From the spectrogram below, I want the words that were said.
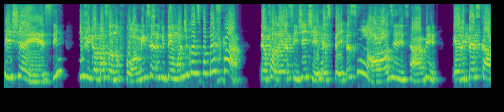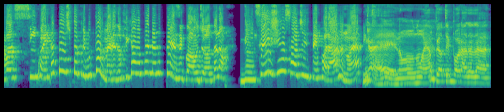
bicho é esse que fica passando fome, sendo que tem um monte de coisas pra pescar? Eu falei assim, gente, respeita assim, Ozzy, sabe? Ele pescava 50 peixes pra tribo todo, mas ele não ficava perdendo peso igual o Jonathan, não. 26 dias só de temporada, não é? É, não, não é a pior temporada da,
